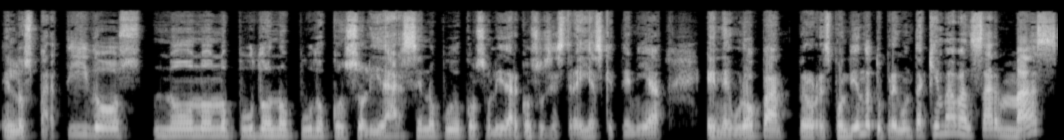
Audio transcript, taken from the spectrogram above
En los partidos no, no, no pudo, no pudo consolidarse, no pudo consolidar con sus estrellas que tenía en Europa. Pero respondiendo a tu pregunta, ¿quién va a avanzar más?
